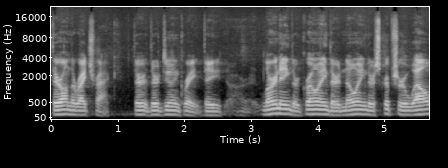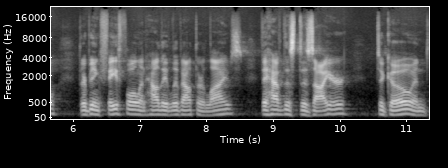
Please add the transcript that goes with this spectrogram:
they're on the right track. They're, they're doing great. They are learning, they're growing, they're knowing their scripture well, they're being faithful in how they live out their lives. They have this desire to go and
